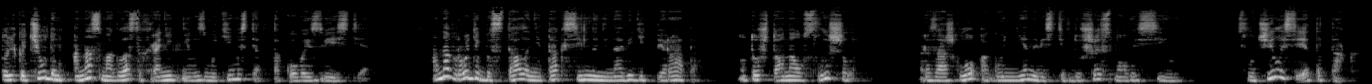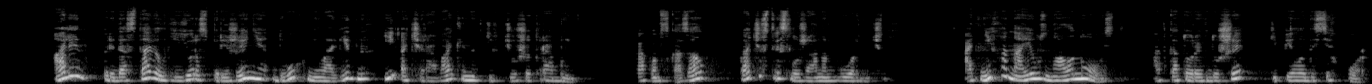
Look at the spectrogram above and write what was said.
Только чудом она смогла сохранить невозмутимость от такого известия. Она вроде бы стала не так сильно ненавидеть пирата, но то, что она услышала, разожгло огонь ненависти в душе с новой силой. Случилось это так. Алин предоставил в ее распоряжение двух миловидных и очаровательных девчушек-рабынь, как он сказал, в качестве служанок горничных. От них она и узнала новость, от которой в душе кипела до сих пор.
